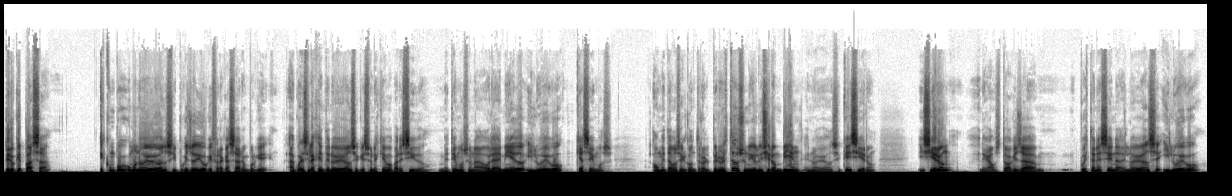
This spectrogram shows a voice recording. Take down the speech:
Pero ¿qué pasa? Es un poco como 9-11. ¿Por qué yo digo que fracasaron? Porque acuérdense la gente de 9-11 que es un esquema parecido. Metemos una ola de miedo y luego, ¿qué hacemos? Aumentamos el control. Pero en Estados Unidos lo hicieron bien en 9-11. ¿Qué hicieron? Hicieron, digamos, toda aquella puesta en escena del 9-11 y luego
